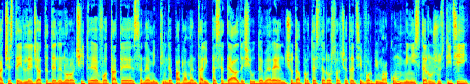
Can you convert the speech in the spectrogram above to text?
acestei legi atât de nenorocite, votate, să ne amintim, de parlamentarii PSD, ALDE și UDMR, în ciuda protestelor societății, vorbim acum, Ministerul Justiției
